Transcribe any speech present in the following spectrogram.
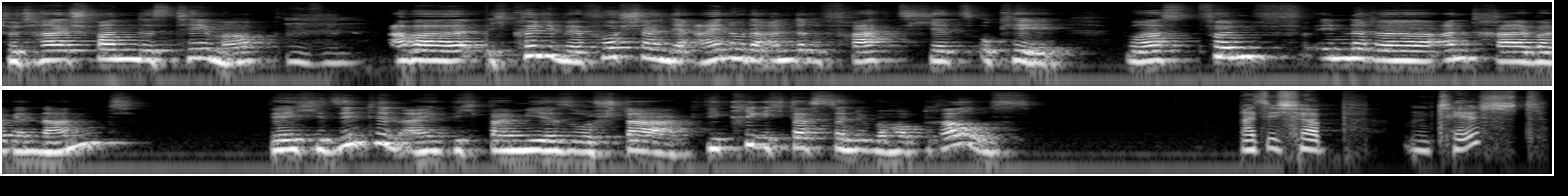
Total spannendes Thema. Mhm. Aber ich könnte mir vorstellen, der eine oder andere fragt sich jetzt, okay, du hast fünf innere Antreiber genannt. Welche sind denn eigentlich bei mir so stark? Wie kriege ich das denn überhaupt raus? Also ich habe einen Test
